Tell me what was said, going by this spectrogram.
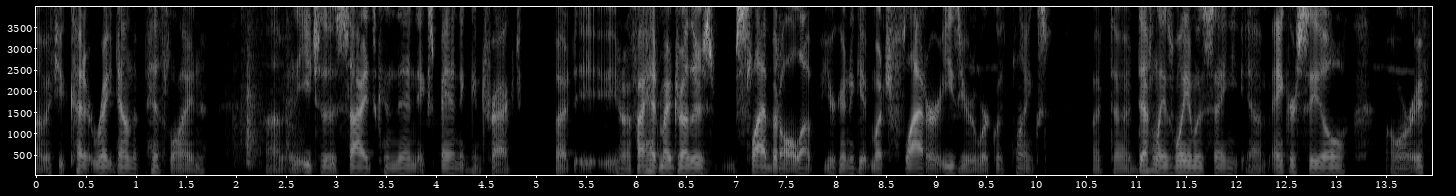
Um, if you cut it right down the pith line, um, and each of those sides can then expand and contract. But you know, if I had my druthers slab it all up, you're going to get much flatter, easier to work with planks. But uh, definitely, as William was saying, um, anchor seal, or if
